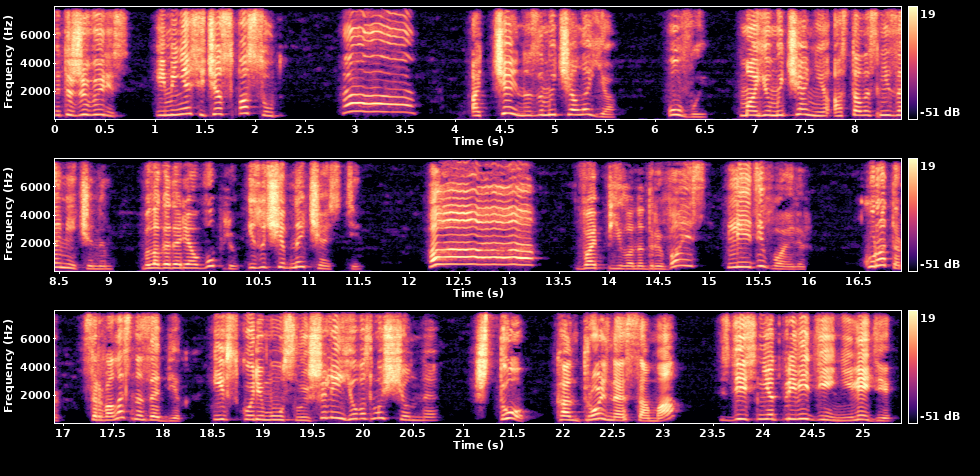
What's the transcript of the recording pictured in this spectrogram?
это же Верис, и меня сейчас спасут. Отчаянно замычала я. Увы, мое мычание осталось незамеченным, благодаря воплю из учебной части. Вопила, надрываясь, леди Вайлер. Куратор сорвалась на забег, и вскоре мы услышали ее возмущенное. «Что? Контрольная сама? Здесь нет привидений, леди!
